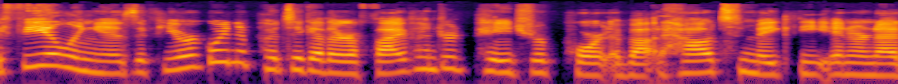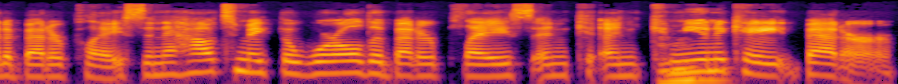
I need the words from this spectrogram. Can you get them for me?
feeling is if you're going to put together a 500 page report about how to make the internet a better place and how to make the world a better place and and mm-hmm. communicate mm. better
